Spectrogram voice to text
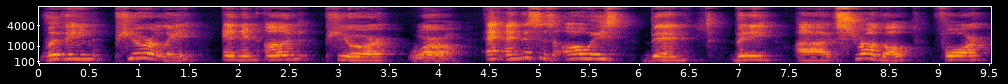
living purely in an unpure world. And, and this has always been the uh, struggle for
